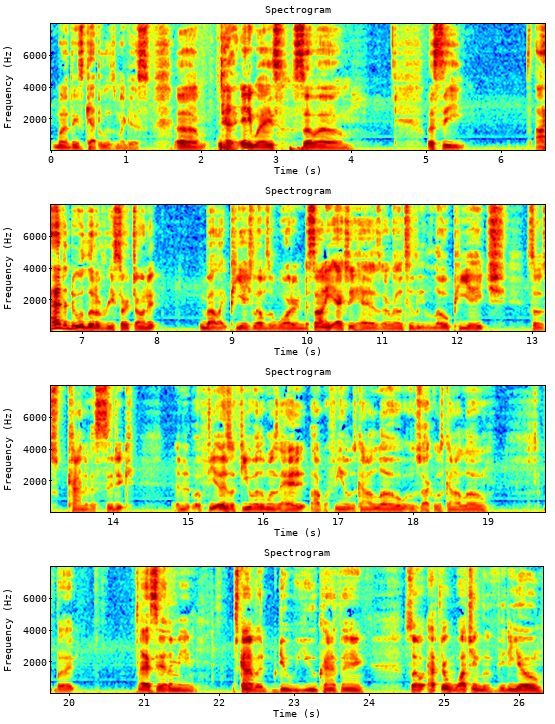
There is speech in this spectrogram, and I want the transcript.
one of the things capitalism, I guess. Um, anyways, so um, let's see. I had to do a little research on it about like pH levels of water, and Dasani actually has a relatively low pH, so it's kind of acidic and a few there's a few other ones that had it. Aquafina was kind of low. Ozarka was kind of low, but like I said, I mean, it's kind of a do you kind of thing. So after watching the video,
